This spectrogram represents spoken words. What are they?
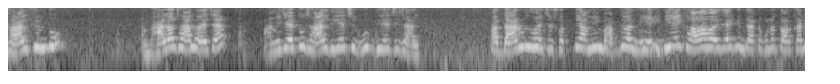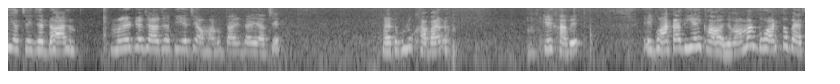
ঝাল কিন্তু ভালো ঝাল হয়েছে। আমি যেহেতু ঝাল দিয়েছি, খুব দিয়েছি ঝাল। আর দারুণ হয়েছে, সত্যি আমি ভাবতে পারিনি এই দিয়েই খাওয়া হয়ে যায়, কিন্তু এতগুলো তরকারি আছে যে ডাল, মেয়েকে যা যা দিয়েছি, আমারও তাই তাই আছে। এতগুলো খাবার কে খাবে? এই বাঁটা দিয়েই খাওয়া যাবে। আমার বর তো ব্যাস,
